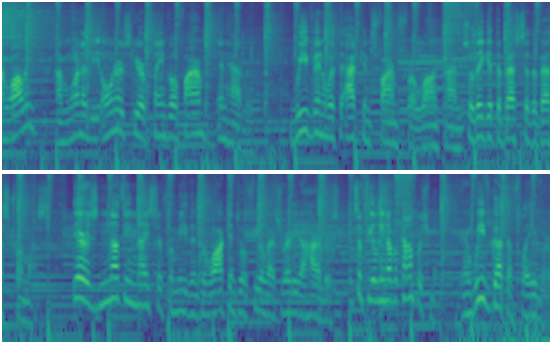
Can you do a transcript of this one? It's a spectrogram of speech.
I'm Wally. I'm one of the owners here at Plainville Farm in Hadley. We've been with Atkins Farms for a long time, so they get the best of the best from us. There is nothing nicer for me than to walk into a field that's ready to harvest. It's a feeling of accomplishment, and we've got the flavor.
